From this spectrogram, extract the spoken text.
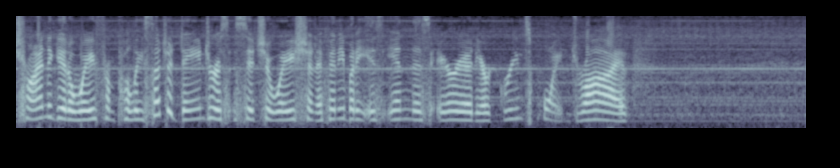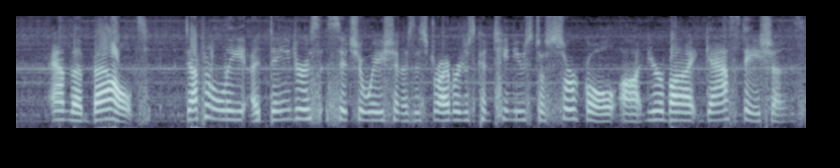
trying to get away from police. Such a dangerous situation if anybody is in this area near Greenspoint Drive and the belt. Definitely a dangerous situation as this driver just continues to circle uh, nearby gas stations.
